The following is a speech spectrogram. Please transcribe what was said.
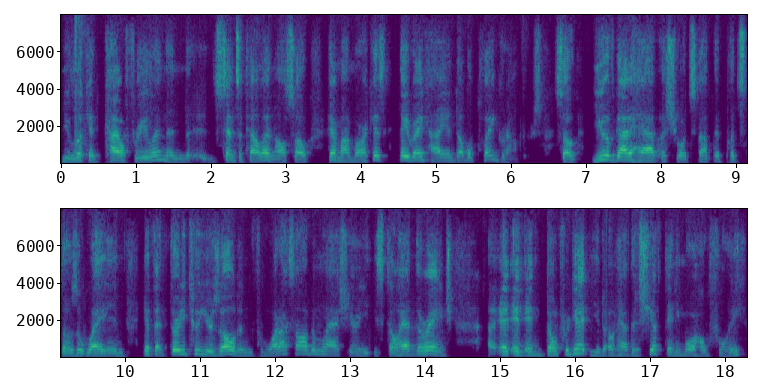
You look at Kyle Freeland and Senzatela and also German Marquez; they rank high in double play grounders. So you have got to have a shortstop that puts those away. And if at 32 years old, and from what I saw of him last year, he still had the range. Uh, and, and, and don't forget, you don't have the shift anymore, hopefully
